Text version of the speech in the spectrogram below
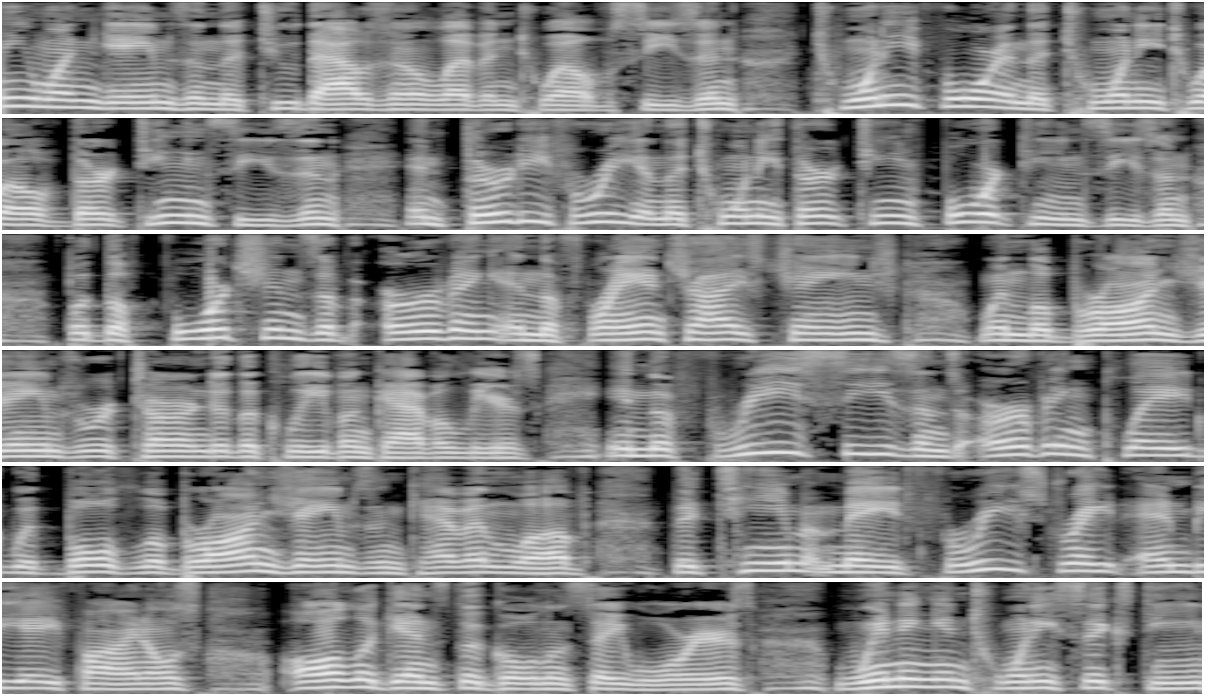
21 games in the 2011-12 season, 24 in the 2012-13 season, and 33 in the 2013-14 season. But the fortunes of Irving and the franchise changed when LeBron James returned to the Cleveland Cavaliers. In the three seasons Irving played with both LeBron James and Kevin Love, the team made three straight NBA finals, all against the Golden State Warriors, winning in 2016,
